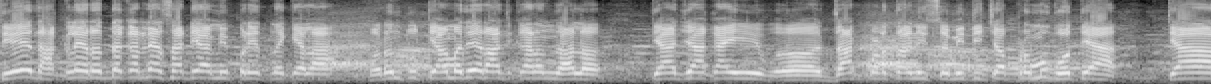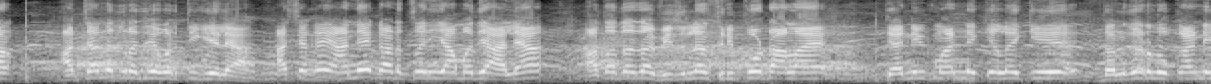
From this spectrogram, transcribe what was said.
ते दाखले रद्द करण्यासाठी आम्ही प्रयत्न केला परंतु त्यामध्ये राजकारण झालं. त्या ज्या काही जात पडताळणी समितीच्या प्रमुख होत्या त्या अचानक रजेवरती गेल्या. अशा काही अनेक अडचणी यामध्ये आल्या. आता त्याचा व्हिजिलन्स रिपोर्ट आला आहे त्यांनी मान्य केलं की धनगर लोकांनी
